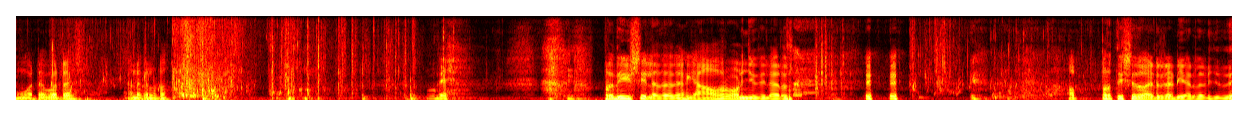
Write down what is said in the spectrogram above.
പോട്ടെ പോട്ടെ അനക്കല്ലോ ഏ പ്രതീക്ഷയില്ല ക്യാമറ ഓൺ ചെയ്തില്ലായിരുന്നു. അപ്രതീക്ഷിതമായിട്ടൊരു അടിയായിരുന്നു അടിച്ചത്.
